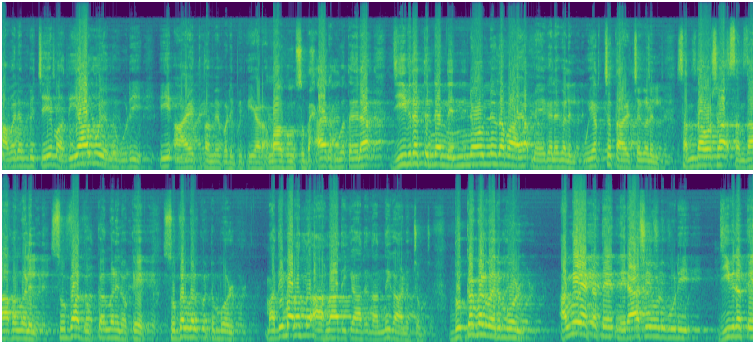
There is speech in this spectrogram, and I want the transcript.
അവലംബിച്ചേ മതിയാകൂ എന്നുകൂടി ഈ ആയത്ത് നമ്മെ പഠിപ്പിക്കുകയാണ്. അള്ളാഹു സുബാനുഭവത്തേല ജീവിതത്തിന്റെ നിന്നോന്നതമായ മേഖലകളിൽ ഉയർച്ച താഴ്ചകളിൽ സന്തോഷ സന്താപങ്ങളിൽ സുഖ ദുഃഖങ്ങളിലൊക്കെ സുഖങ്ങൾ കിട്ടുമ്പോൾ മതിമറന്ന് ആഹ്ലാദിക്കാതെ നന്ദി കാണിച്ചും ദുഃഖങ്ങൾ വരുമ്പോൾ അങ്ങേയറ്റത്തെ നിരാശയോടുകൂടി ജീവിതത്തെ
